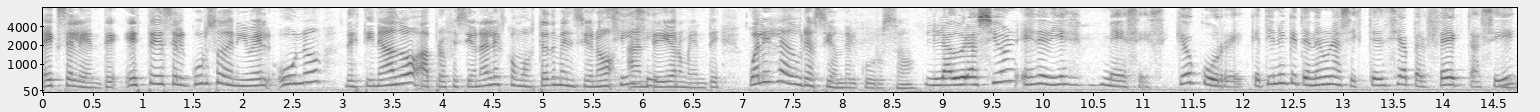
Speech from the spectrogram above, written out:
excelente. Este es el curso de nivel 1 destinado a profesionales como usted mencionó anteriormente. ¿Cuál es la duración del curso? La duración es de 10 meses. ¿Qué ocurre? Que tienen que tener una asistencia perfecta, ¿sí?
